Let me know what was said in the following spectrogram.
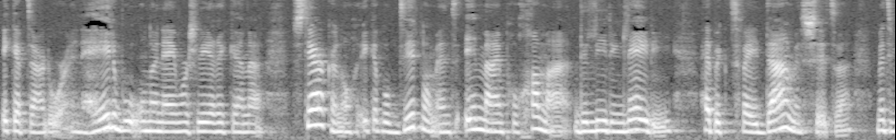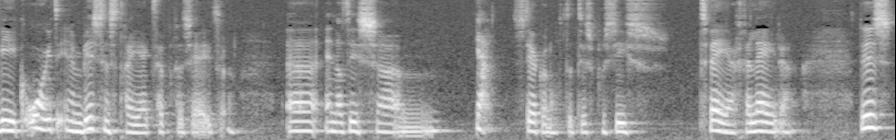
Ik heb daardoor een heleboel ondernemers leren kennen. Sterker nog, ik heb op dit moment in mijn programma The Leading Lady heb ik twee dames zitten met wie ik ooit in een business traject heb gezeten. Uh, en dat is, um, ja, sterker nog, dat is precies twee jaar geleden. Dus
